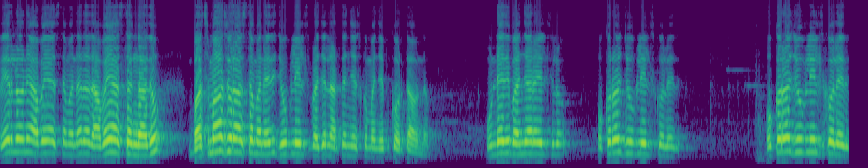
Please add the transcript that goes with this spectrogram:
పేరులోనే అభయస్తం అన్నారు. అది అభయహస్తం కాదు. భస్మాసు రాష్ట్రం అనేది జూబ్లీ హిల్స్ ప్రజలను అర్థం చేసుకోమని చెప్పి కోరుతా ఉన్నాం. ఉండేది బంజారా హిల్స్లో. ఒక్కరోజు జూబ్లీ హిల్స్ కోలేదు. ఒక్కరోజు జూబ్లీ హిల్స్ కోలేదు.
